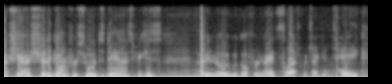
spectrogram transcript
Actually, I should have gone for Swords Dance because I didn't know he would go for Night Slash, which I can take.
